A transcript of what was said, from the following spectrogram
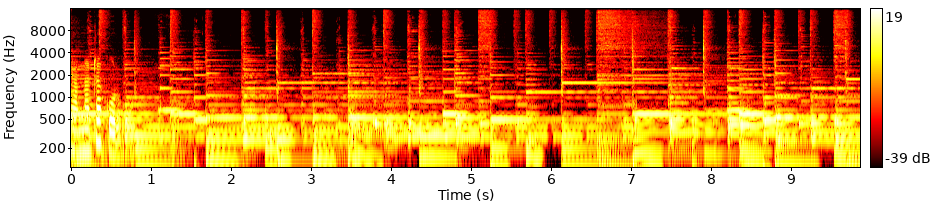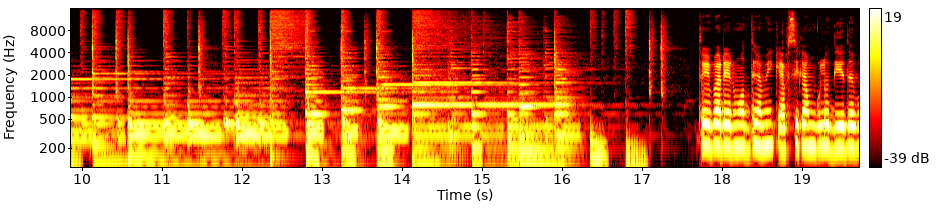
রান্নাটা করব। তো এবার এর মধ্যে আমি ক্যাপসিকামগুলো দিয়ে দেব।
